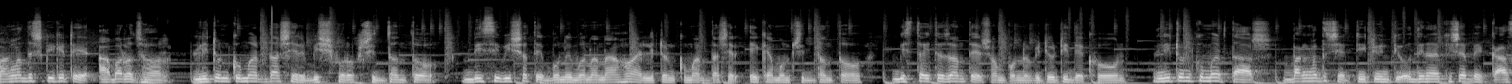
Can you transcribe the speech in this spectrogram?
বাংলাদেশ ক্রিকেটে আবারও ঝড়। লিটন কুমার দাসের বিস্ফোরক সিদ্ধান্ত। বিসিবির সাথে বনে বনা না হয় লিটন কুমার দাসের এ কেমন সিদ্ধান্ত? বিস্তারিত জানতে সম্পূর্ণ ভিডিওটি দেখুন। লিটন কুমার দাস বাংলাদেশের টি টোয়েন্টি অধিনায়ক হিসেবে কাজ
